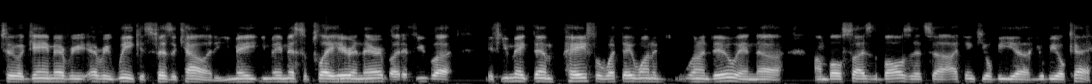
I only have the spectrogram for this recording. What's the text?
to a game every every week, it's physicality. You may you may miss a play here and there, but if you uh, if you make them pay for what they want to want to do, and uh, on both sides of the balls, it's uh, I think you'll be uh, you'll be okay.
